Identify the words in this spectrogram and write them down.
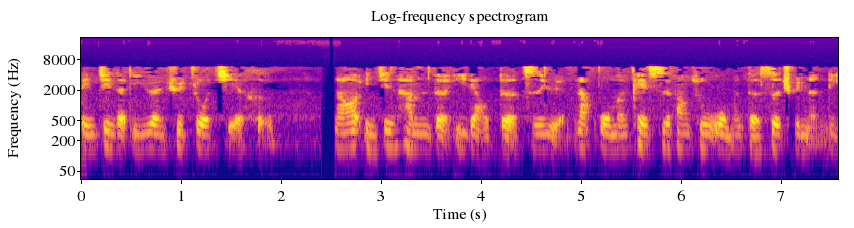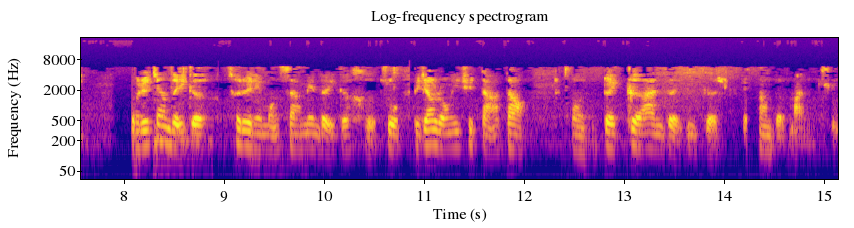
邻近的医院去做结合，然后引进他们的医疗的资源，那我们可以释放出我们的社区能力。我觉得这样的一个策略联盟上面的一个合作，比较容易去达到嗯对个案的一个上的满足。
